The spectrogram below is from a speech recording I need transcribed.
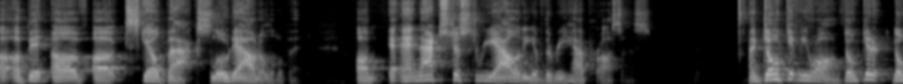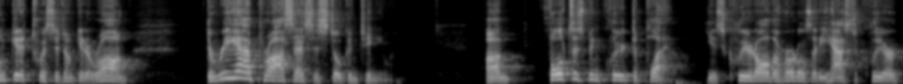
a, a bit of uh, scale back, slow down a little bit. Um, and that's just the reality of the rehab process. And don't get me wrong. Don't get it. Don't get it twisted. Don't get it wrong. The rehab process is still continuing. Um, Fultz has been cleared to play. He has cleared all the hurdles that he has to clear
